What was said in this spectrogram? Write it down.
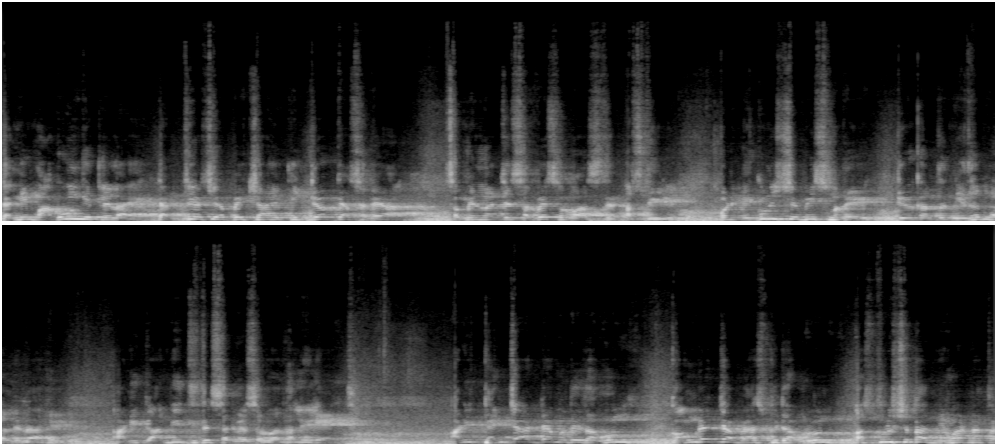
त्यांनी मागवून घेतलेलं आहे. त्यांची अशी अपेक्षा आहे की जग त्या सगळ्या संमेलनाचे सर्वे सर्व असते असतील. पण एकोणीसशे वीसमध्ये टिळकांचं निधन झालेलं आहे आणि गांधी तिथे सर्वे सर्व झालेले आहेत. आणि त्यांच्या अड्ड्यामध्ये जाऊन काँग्रेसच्या व्यासपीठावरून अस्पृश्यता निवारणाचा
